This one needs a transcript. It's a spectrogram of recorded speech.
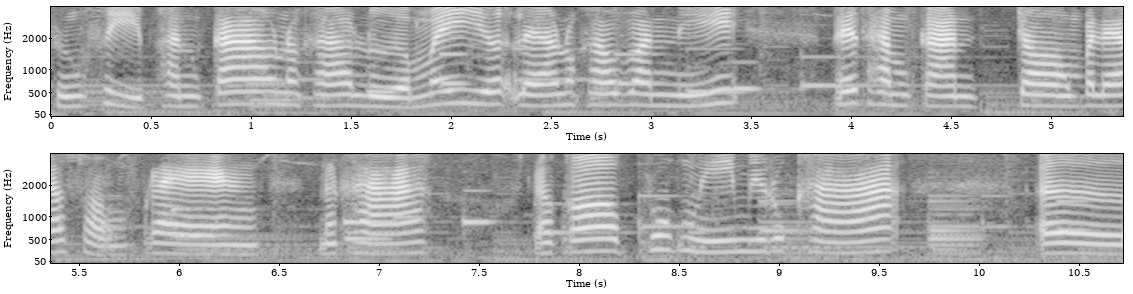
ถึง4,900นะคะ เหลือไม่เยอะแล้วนะคะวันนี้ ได้ทำการจองไปแล้ว 2 แปลงนะคะ แล้วก็พรุ่งนี้มีลูกค้าเอ่อ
